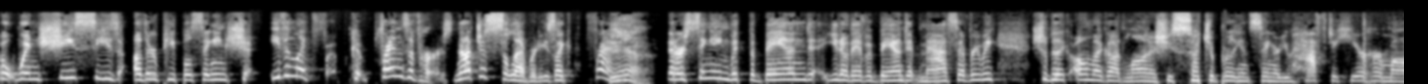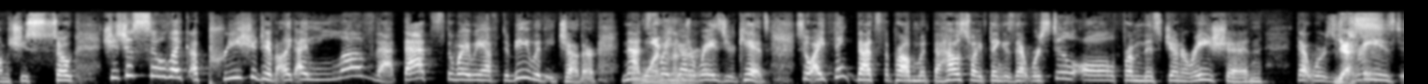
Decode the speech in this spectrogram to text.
But when she sees other people singing, she, even like f- friends of hers, not just celebrities, like friends Yeah. that are singing with the band, you know, they have a band at mass every week. She'll be like, "Oh my god, Lana, she's such a brilliant singer. You have to hear her, mom. She's so she's just so like appreciative. Like I love that. That's the way we have to be with each other. And that's the way you got to raise your kids. So I think that's the problem with the housewife thing is that we're still all from this generation that was Yes. raised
